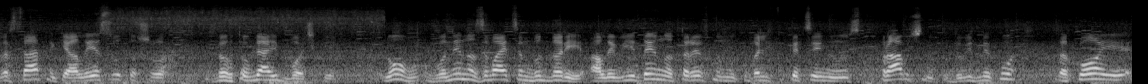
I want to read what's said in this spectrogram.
верстатники, але є суто, що виготовляють бочки. Ну, вони називаються мударі, але в єдино-тарифному кваліфікаційному справочнику, довіднику, такої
